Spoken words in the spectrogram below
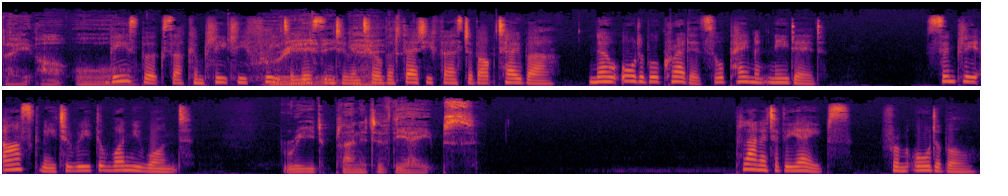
They are all. These books are completely free to listen to Really until the 31st of October. No audible credits or payment needed. Simply ask me to read the one you want. Read Planet of the Apes. Planet of the Apes, from Audible.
